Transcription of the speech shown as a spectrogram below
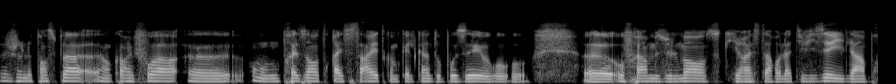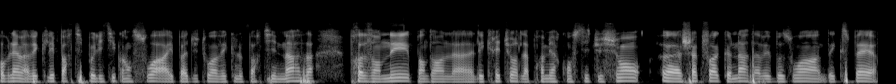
je, ne pense pas. Encore une fois, euh, on présente Kais Saed comme quelqu'un d'opposé aux euh, frères musulmans, ce qui reste à relativiser. Il a un problème avec les partis politiques en soi et pas du tout avec le parti Nahda. Preuve en est, pendant l'écriture de la première constitution, euh, à chaque fois que Nahda avait besoin d'experts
